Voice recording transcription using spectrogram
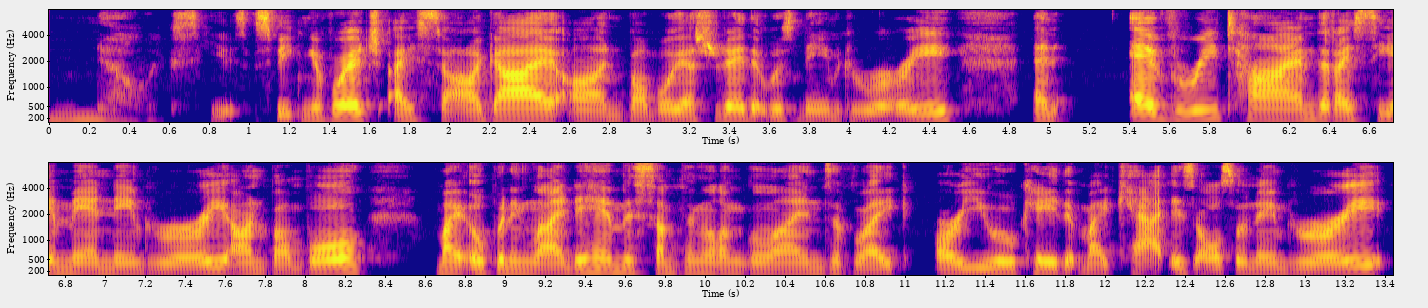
No excuse. Speaking of which, I saw a guy on Bumble yesterday that was named Rory, and every time that I see a man named Rory on Bumble, my opening line to him is something along the lines of like, "Are you okay that my cat is also named Rory?"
